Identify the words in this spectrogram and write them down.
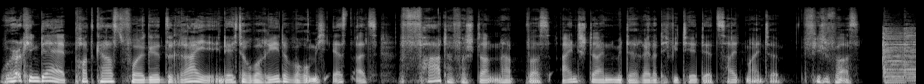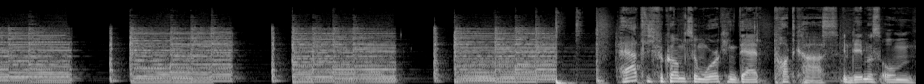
Working Dad, Podcast Folge 3, in der ich darüber rede, warum ich erst als Vater verstanden habe, was Einstein mit der Relativität der Zeit meinte. Viel Spaß. Herzlich willkommen zum Working Dad Podcast, in dem es um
